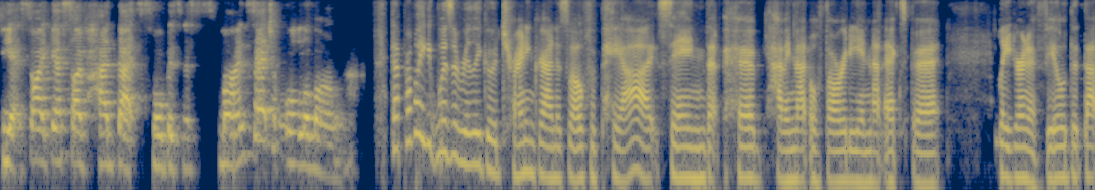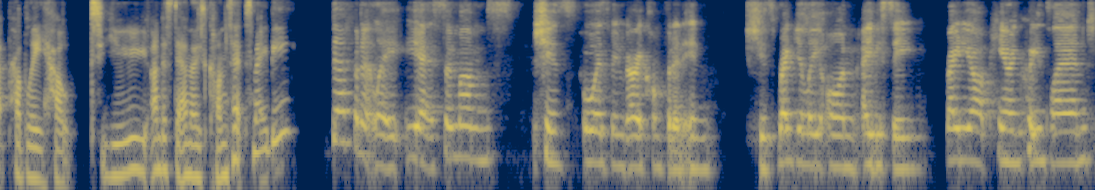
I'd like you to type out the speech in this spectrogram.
yeah, so I guess I've had that small business mindset all along. That probably was a really good training ground as well for PR, seeing that her having that authority and that expert leader in her field, that that probably helped you understand those concepts maybe? Definitely. Yeah. So mum's, she's always been very confident in, she's regularly on ABC radio up here in Queensland,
